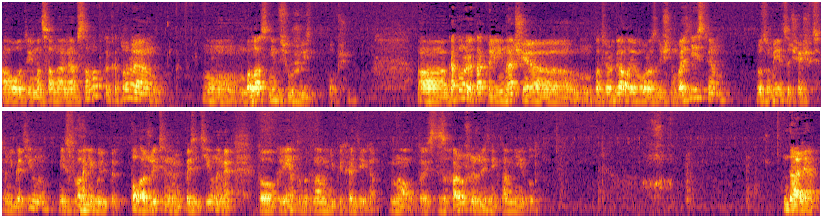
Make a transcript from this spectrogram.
а вот, эмоциональная обстановка, которая ну, была с ним всю жизнь, в общем. А, которая так или иначе подвергала его различным воздействиям, разумеется, чаще всего негативным. Если бы они были положительными, позитивными, то клиенты бы к нам и не приходили. Ну, то есть за хорошей жизни к нам не идут. Далее.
